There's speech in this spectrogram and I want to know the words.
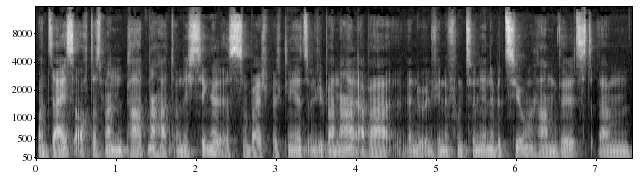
und sei es auch, dass man einen Partner hat und nicht Single ist zum Beispiel. Das klingt jetzt irgendwie banal, aber wenn du irgendwie eine funktionierende Beziehung haben willst, ähm,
